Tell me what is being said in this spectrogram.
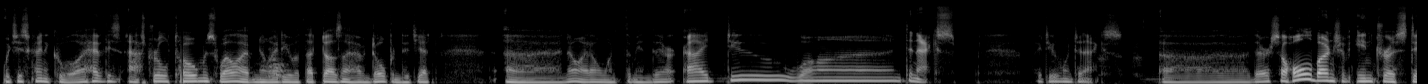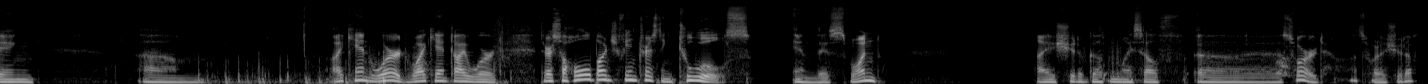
which is kind of cool. I have this astral tome as well. I have no idea what that does. I haven't opened it yet. Uh, no, I don't want them in there. I do want an axe. I do want an axe. Uh, there's a whole bunch of interesting... Um, I can't word. Why can't I word? There's a whole bunch of interesting tools in this one. I should have gotten myself a sword. That's what I should have.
